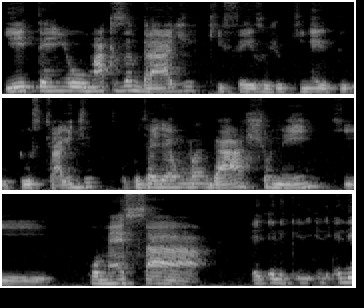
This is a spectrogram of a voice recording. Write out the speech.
E tem o Max Andrade, que fez o Juquinha e o Tooth Challenge. O Tooth Challenge é um mangá shonen que começa... Ele, ele, ele,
